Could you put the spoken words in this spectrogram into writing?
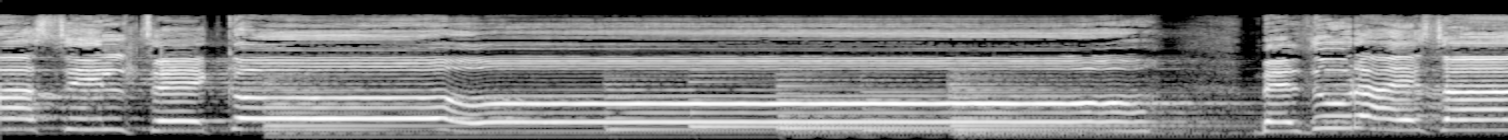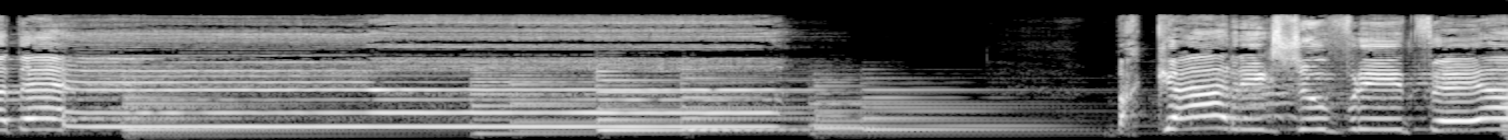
Gaua ziltzeko Beldura ezatea Bakarrik sufritzea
